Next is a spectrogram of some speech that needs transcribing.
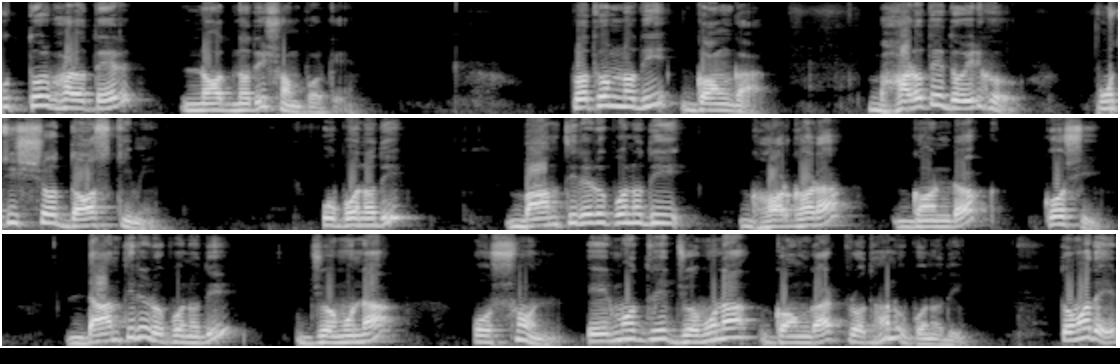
উত্তর ভারতের নদ নদী সম্পর্কে। প্রথম নদী গঙ্গা। ভারতে দৈর্ঘ্য পঁচিশশো দশ কিমি। উপনদী বাম তীরের উপনদী ঘরঘরা গণ্ডক, কোশি। ডান তীরের উপনদী যমুনা ও সোন। এর মধ্যে যমুনা গঙ্গার প্রধান উপনদী। তোমাদের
